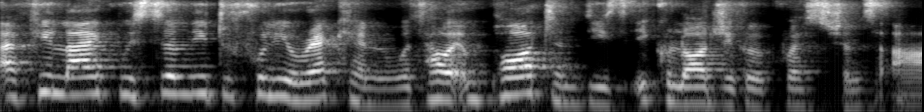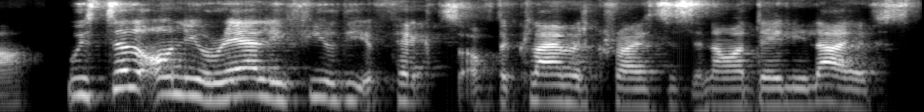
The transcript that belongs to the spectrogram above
I feel like we still need to fully reckon with how important these ecological questions are. We still only rarely feel the effects of the climate crisis in our daily lives.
